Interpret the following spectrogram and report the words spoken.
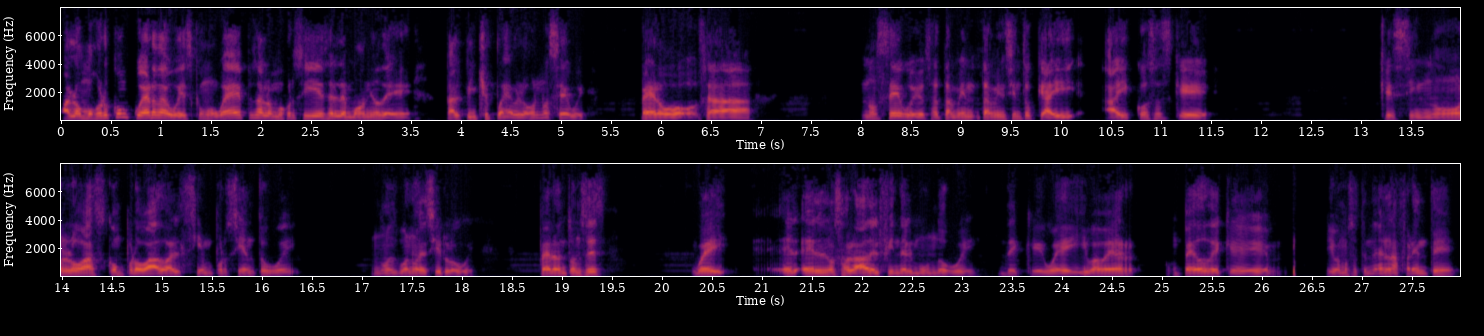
a lo mejor concuerda, güey, es como, güey, pues a lo mejor sí es el demonio de tal pinche pueblo, no sé, güey. Pero, o sea, no sé, güey, o sea, también, también siento que hay, hay cosas que, que si no lo has comprobado al 100%, güey, no es bueno decirlo, güey. Pero entonces, güey, él, él nos hablaba del fin del mundo, güey, de que, güey, iba a haber un pedo de que íbamos a tener en la frente,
